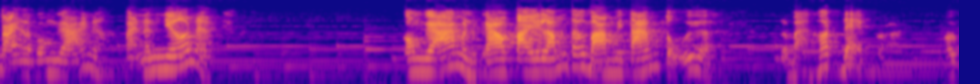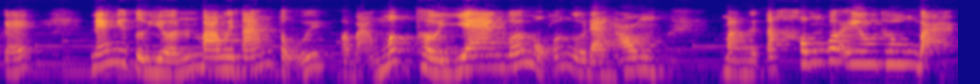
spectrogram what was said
Bạn là con gái nè, bạn nên nhớ nè. Con gái mình cao tay lắm, tới 38 tuổi rồi, là bạn hết đẹp rồi, ok? Nếu như từ giờ đến 38 tuổi mà bạn mất thời gian với một cái người đàn ông mà người ta không có yêu thương bạn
